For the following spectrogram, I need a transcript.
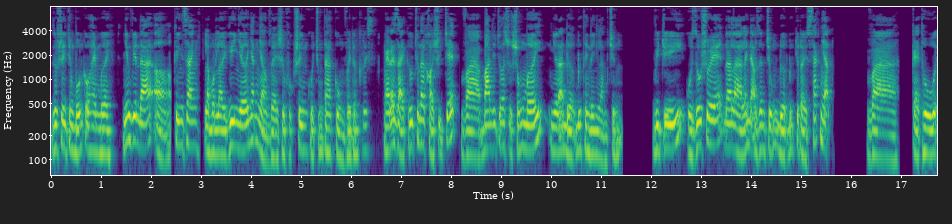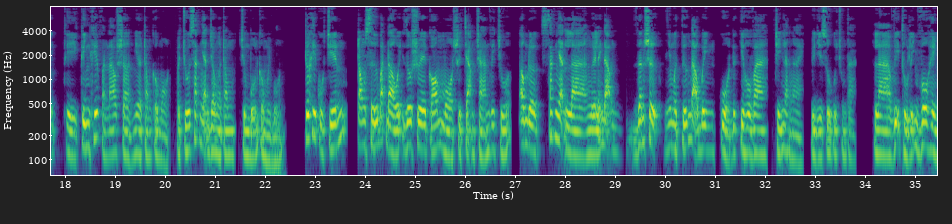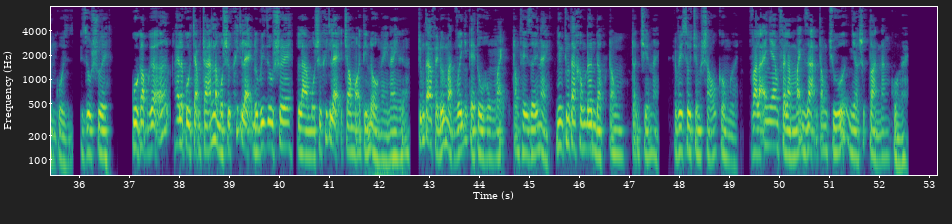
Joshi chương 4 câu 20. Những viên đá ở kinh danh là một lời ghi nhớ nhắc nhở về sự phục sinh của chúng ta cùng với Đấng Christ. Ngài đã giải cứu chúng ta khỏi sự chết và ban cho chúng ta sự sống mới như đã được Đức Thiên Linh làm chứng. Vị trí của Joshua đã là lãnh đạo dân chúng được Đức Chúa Trời xác nhận và kẻ thù ấy thì kinh khiếp và nao sờn như ở trong câu 1 và Chúa xác nhận cho ông ở trong chương 4 câu 14. Trước khi cuộc chiến trong xứ bắt đầu, Joshua có một sự chạm trán với Chúa. Ông được xác nhận là người lãnh đạo dân sự, nhưng mà tướng đạo binh của Đức Giê-hô-va chính là Ngài, Chúa Giêsu của chúng ta, là vị thủ lĩnh vô hình của Joshua. Cuộc gặp gỡ hay là cuộc chạm trán là một sự khích lệ đối với Joshua, là một sự khích lệ cho mọi tín đồ ngày nay nữa. Chúng ta phải đối mặt với những kẻ thù hùng mạnh trong thế giới này, nhưng chúng ta không đơn độc trong trận chiến này. Ephesos chương 6 câu 10. Và là anh em phải làm mạnh dạn trong Chúa nhờ sự toàn năng của Ngài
